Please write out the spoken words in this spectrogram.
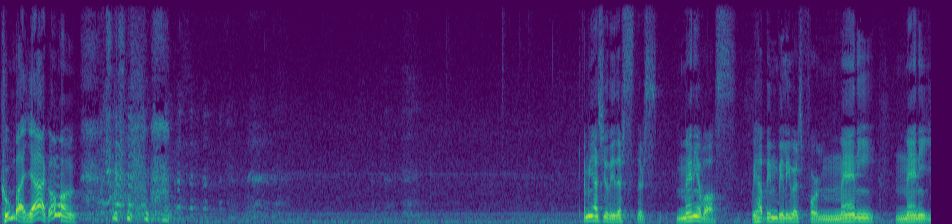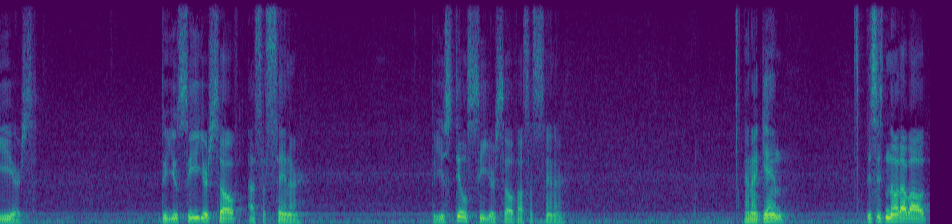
Kumbaya, come on. Let me ask you this there's, there's many of us, we have been believers for many, many years. Do you see yourself as a sinner? Do you still see yourself as a sinner? And again, this is not about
